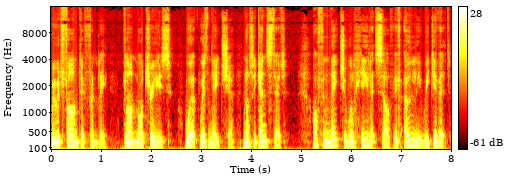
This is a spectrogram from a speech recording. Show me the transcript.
We would farm differently, plant more trees, work with nature, not against it. Often nature will heal itself if only we give it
